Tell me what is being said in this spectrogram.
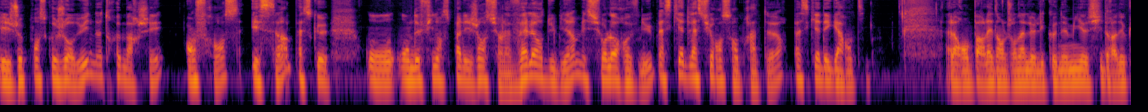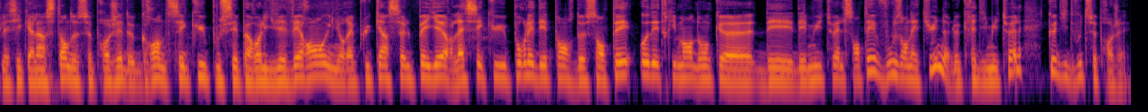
Et je pense qu'aujourd'hui, notre marché en France est sain parce que on ne finance pas les gens sur la valeur du bien, mais sur leur revenu, parce qu'il y a de l'assurance emprunteur, parce qu'il y a des garanties. Alors on parlait dans le journal de l'économie aussi de Radio Classique à l'instant de ce projet de grande sécu poussé par Olivier Véran. Il n'y aurait plus qu'un seul payeur, la sécu, pour les dépenses de santé, au détriment donc euh, des, des mutuelles santé. Vous en êtes une, le Crédit Mutuel. Que dites-vous de ce projet?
